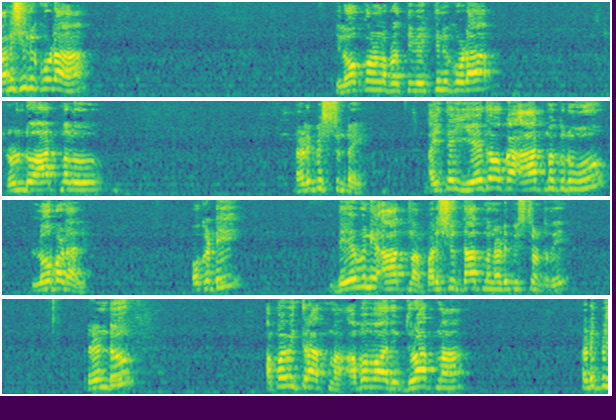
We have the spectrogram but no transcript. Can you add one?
మనిషిని కూడా ఈ లోకంలో ఉన్న ప్రతి వ్యక్తిని కూడా రెండు ఆత్మలు నడిపిస్తుంటాయి. అయితే ఏదో ఒక ఆత్మకు నువ్వు లోబడాలి. ఒకటి దేవుని ఆత్మ పరిశుద్ధాత్మ నడిపిస్తుంటుంది. రెండు అపవిత్రాత్మ అపవాది దురాత్మ నడిపి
